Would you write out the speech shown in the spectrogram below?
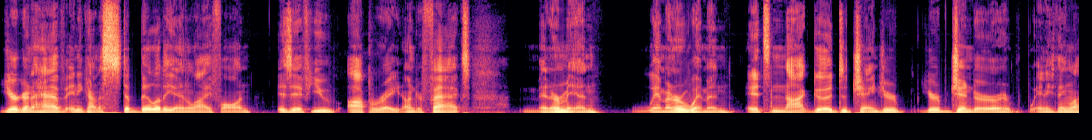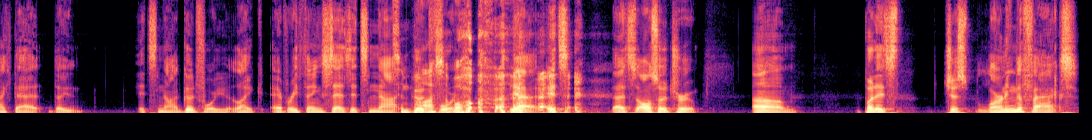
you're going to have any kind of stability in life on is if you operate under facts. Men are men, women are women. It's not good to change your your gender or anything like that, the it's not good for you. Like everything says it's not It's good for you. yeah, it's that's also true. Um, but it's just learning the facts,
